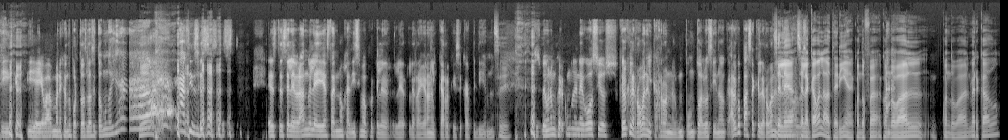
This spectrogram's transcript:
y, que- y ella va manejando por todos lados y todo el mundo, ¡Yeah! Así, se- se- se- se- este, celebrándole, ella está enojadísima porque le, le, le rayaron el carro que dice Carpe Diem, ¿no? Sí. Entonces ve una mujer como de negocios, creo que le roban el carro en algún punto, algo así, ¿no? Algo pasa que le roban Se el le, carro. algo se le acaba la batería cuando fue cuando va al cuando va al mercado.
